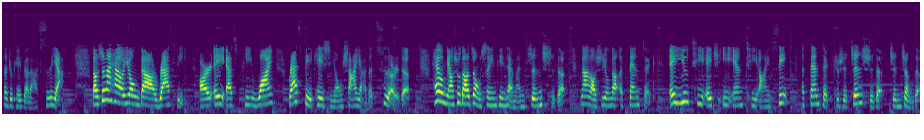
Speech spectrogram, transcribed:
那就可以表达嘶哑。老师们还有用到 raspy。R A S P Y，raspy 可以形容沙哑的、刺耳的，还有描述到这种声音听起来蛮真实的。那老师用到 authentic，A U T H E N T I C，authentic 就是真实的、真正的。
